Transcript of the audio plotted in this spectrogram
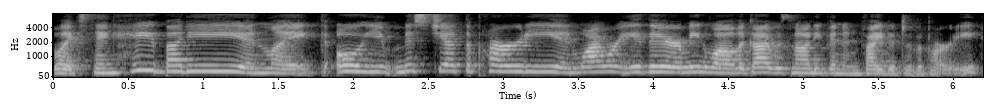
like saying, Hey, buddy, and like, Oh, you missed you at the party. And why weren't you there? Meanwhile, the guy was not even invited to the party.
